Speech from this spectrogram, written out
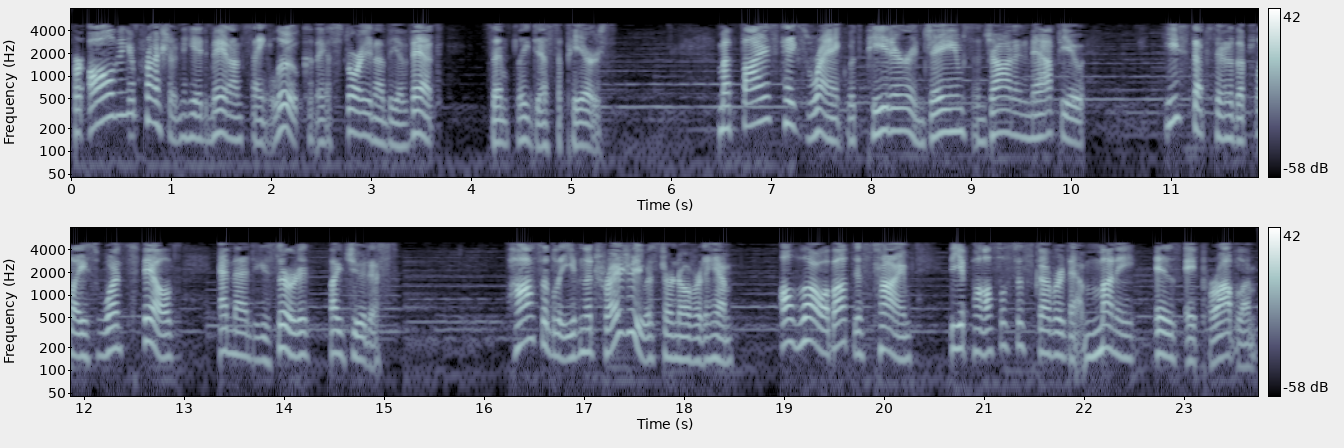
for all the impression he had made on St. Luke, the historian of the event, simply disappears. Matthias takes rank with Peter and James and John and Matthew. He steps into the place once filled and then deserted by Judas. Possibly even the treasury was turned over to him. Although about this time, the apostles discovered that money is a problem,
